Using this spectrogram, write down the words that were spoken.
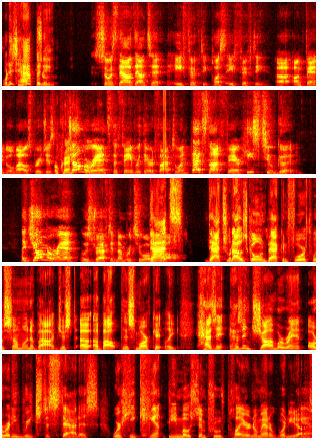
What is happening? So, so it's now down to 850 plus 850 uh, on FanDuel. Miles Bridges. Okay. Ja Morant's the favorite there at five to one. That's not fair. He's too good. Like Ja Morant was drafted number two overall. That's that's what I was going back and forth with someone about, just uh, about this market. Like, hasn't hasn't Ja Morant already reached a status where he can't be most improved player no matter what he does? Yeah.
